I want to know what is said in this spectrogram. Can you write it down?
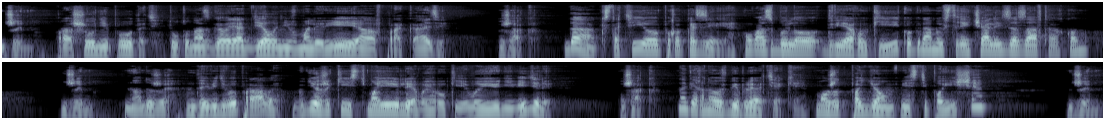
Джим. «Прошу не путать. Тут у нас говорят, дело не в малярии, а в проказе». Жак. «Да, кстати, о проказе. У вас было две руки, когда мы встречались за завтраком?» Джим. «Надо же, да ведь вы правы. Где же кисть моей левой руки? Вы ее не видели?» Жак. «Наверное, в библиотеке. Может, пойдем вместе поищем?» Джим.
